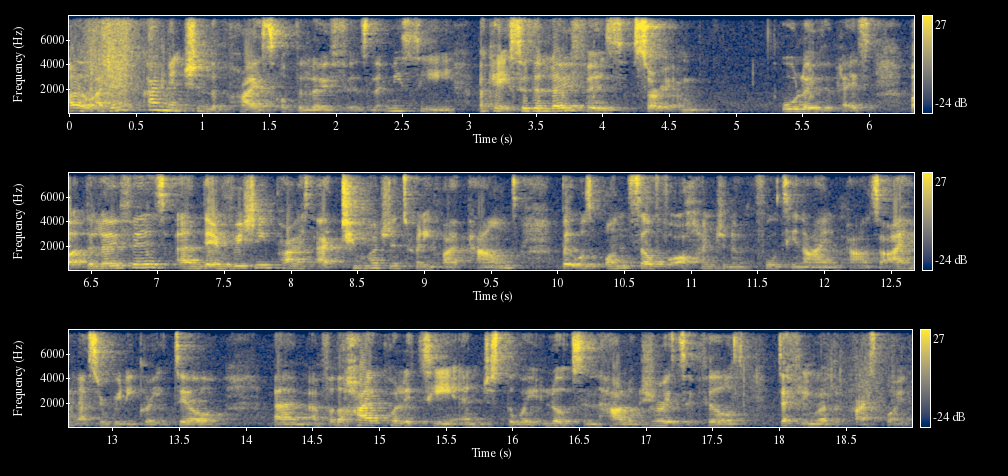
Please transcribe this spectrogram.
oh, I don't think I mentioned the price of the loafers. Let me see. Okay, so the loafers, sorry, I'm all over the place. But the loafers, um, they originally priced at £225, but it was on sale for £149. So I think that's a really great deal. Um, and for the high quality and just the way it looks and how luxurious it feels, definitely worth the price point.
